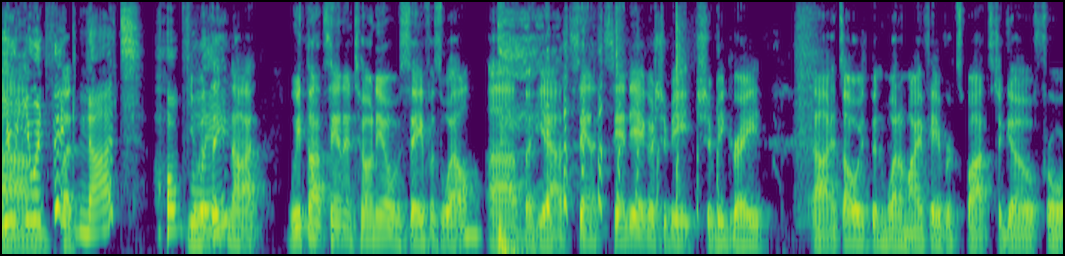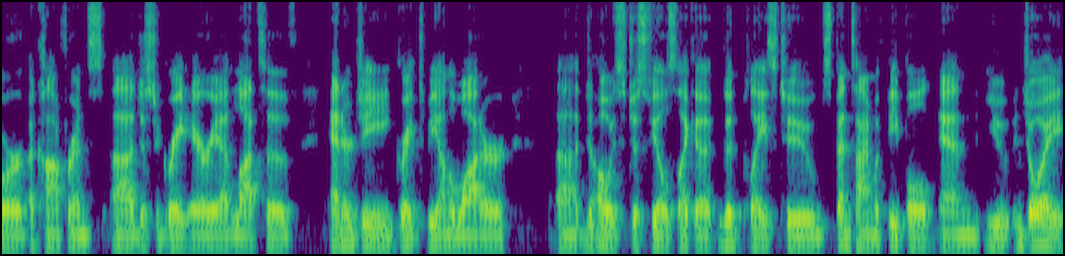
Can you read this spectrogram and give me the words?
you you would um, think not. Hopefully, you would think not. We thought San Antonio was safe as well, uh, but yeah, San San Diego should be should be great. uh, it's always been one of my favorite spots to go for a conference. Uh, just a great area, lots of energy, great to be on the water. Uh, always just feels like a good place to spend time with people, and you enjoy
